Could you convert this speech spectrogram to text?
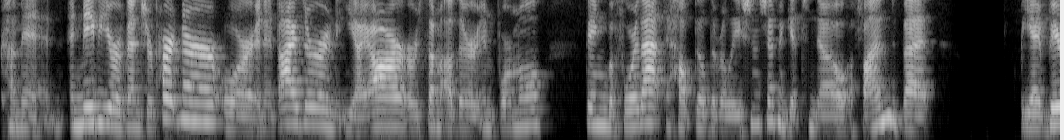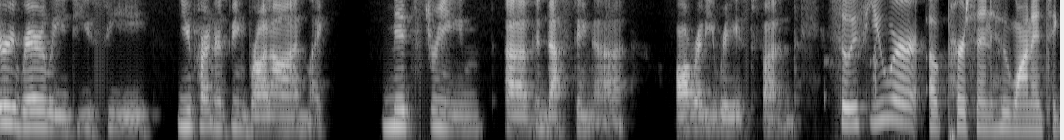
come in. And maybe you're a venture partner or an advisor, an EIR, or some other informal thing before that to help build the relationship and get to know a fund. But, but yeah, very rarely do you see new partners being brought on like midstream of investing a already raised fund. So if you were a person who wanted to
